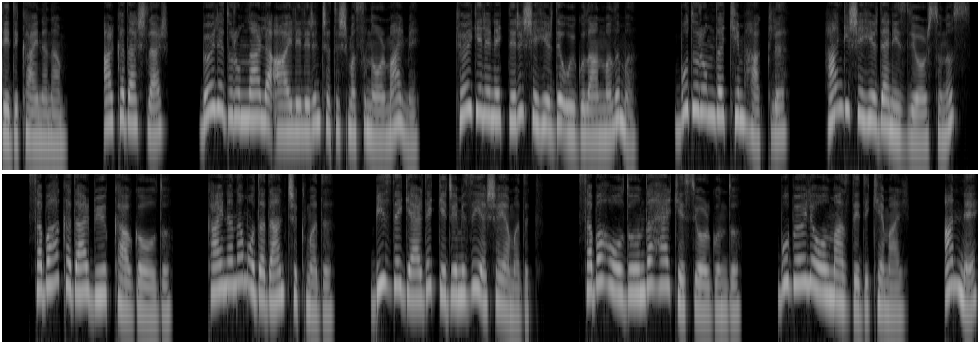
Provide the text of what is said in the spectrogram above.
dedi kaynanam. Arkadaşlar, böyle durumlarla ailelerin çatışması normal mi? Köy gelenekleri şehirde uygulanmalı mı? Bu durumda kim haklı? Hangi şehirden izliyorsunuz? Sabaha kadar büyük kavga oldu. Kaynanam odadan çıkmadı. Biz de gerdek gecemizi yaşayamadık. Sabah olduğunda herkes yorgundu. Bu böyle olmaz dedi Kemal. Anne,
